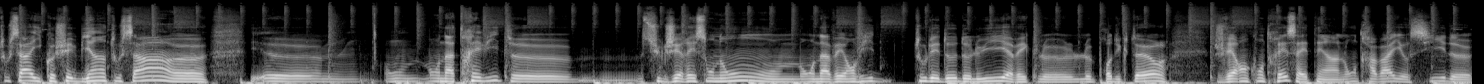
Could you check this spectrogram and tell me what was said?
tout ça, il cochait bien tout ça. Euh, euh, on, on a très vite euh, suggéré son nom. On, on avait envie tous les deux de lui avec le, le producteur. Je l'ai rencontré, ça a été un long travail aussi. De,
